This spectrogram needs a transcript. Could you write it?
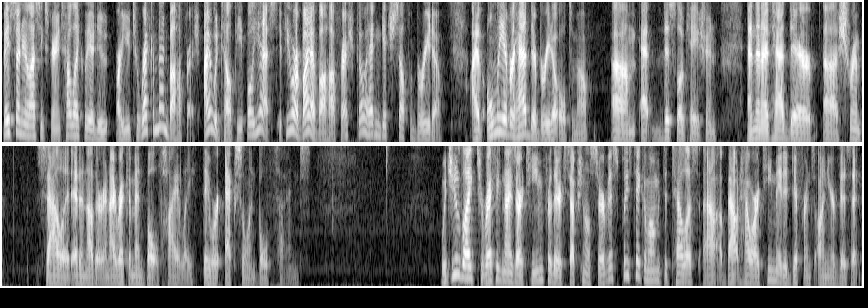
Based on your last experience, how likely are you, are you to recommend Baja Fresh? I would tell people yes. If you are by a Baja Fresh, go ahead and get yourself a burrito. I've only ever had their burrito ultimo um, at this location, and then I've had their uh, shrimp salad at another, and I recommend both highly. They were excellent both times. Would you like to recognize our team for their exceptional service? Please take a moment to tell us uh, about how our team made a difference on your visit.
